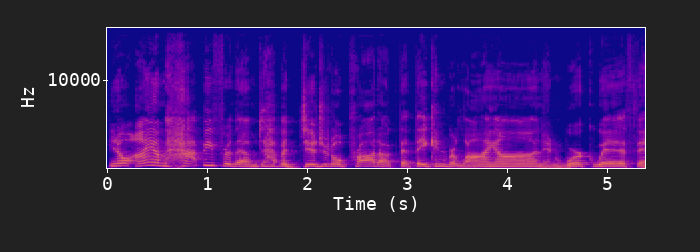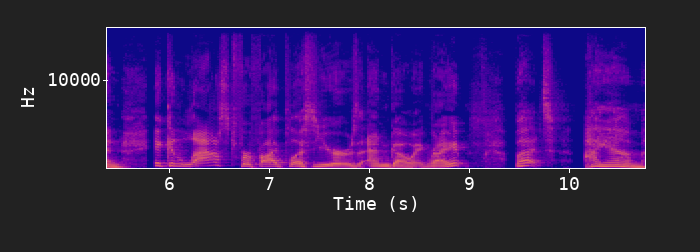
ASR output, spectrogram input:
You know, I am happy for them to have a digital product that they can rely on and work with and it can last for five plus years and going, right? But I am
